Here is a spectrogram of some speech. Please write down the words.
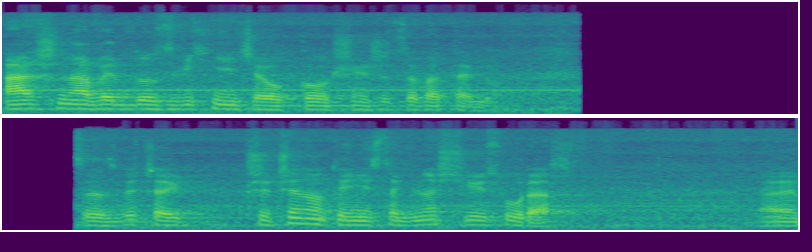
aż nawet do zwichnięcia okołoksiężycowatego. Zazwyczaj przyczyną tej niestabilności jest uraz. E, e,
